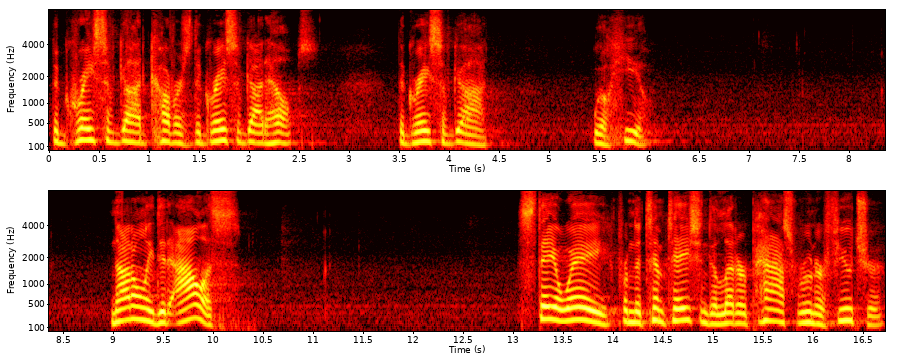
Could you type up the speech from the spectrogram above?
the grace of God covers, the grace of God helps, the grace of God will heal. Not only did Alice stay away from the temptation to let her past ruin her future,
